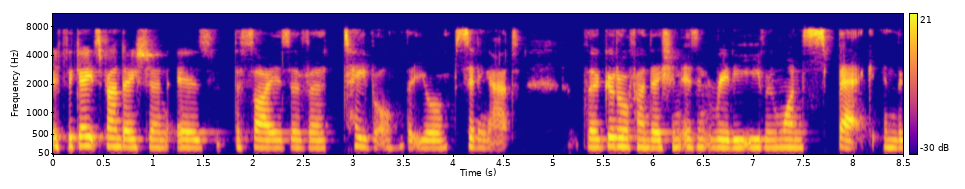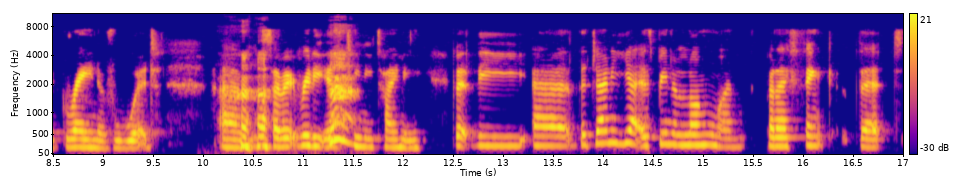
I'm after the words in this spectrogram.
if the Gates Foundation is the size of a table that you're sitting at, the Goodall Foundation isn't really even one speck in the grain of wood. Um, so it really is teeny tiny. But the uh, the journey, yeah, it's been a long one. But I think that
